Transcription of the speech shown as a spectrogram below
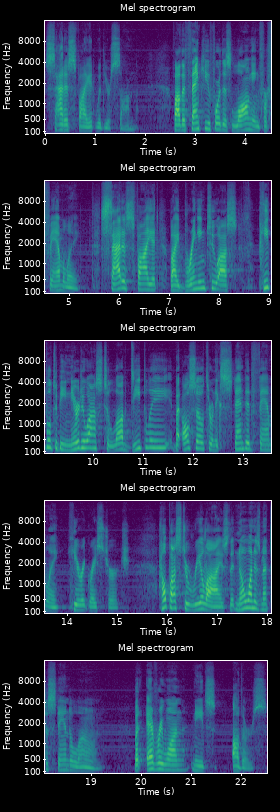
Satisfy it with your Son. Father, thank you for this longing for family. Satisfy it by bringing to us people to be near to us, to love deeply, but also through an extended family here at Grace Church. Help us to realize that no one is meant to stand alone, but everyone needs others.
